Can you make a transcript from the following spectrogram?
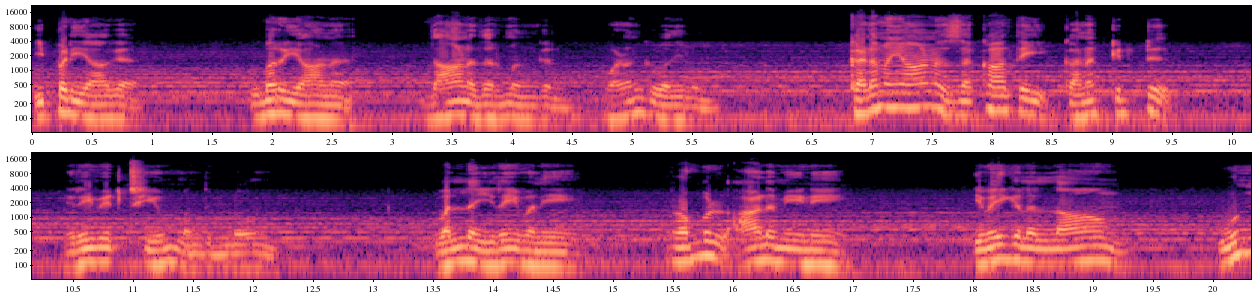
இப்படியாக உபரியான தான தர்மங்கள் வழங்குவதிலும் கடமையான ஜக்காத்தை கணக்கிட்டு நிறைவேற்றியும் வந்துள்ளோம். வல்ல இறைவனே ரபுல் ஆலமீனே இவைகளெல்லாம் உன்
